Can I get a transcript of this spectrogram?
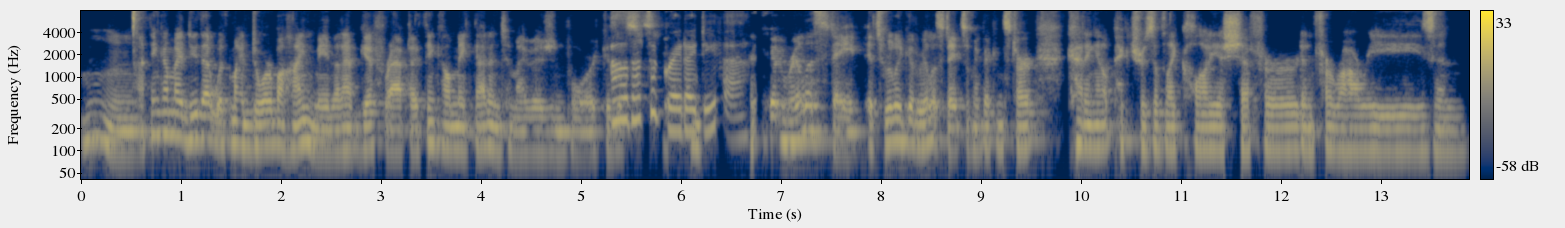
hmm, i think i might do that with my door behind me that i've gift wrapped i think i'll make that into my vision board because Oh, that's a great idea. it's good real estate it's really good real estate so maybe i can start cutting out pictures of like claudia Schiffer and ferraris and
